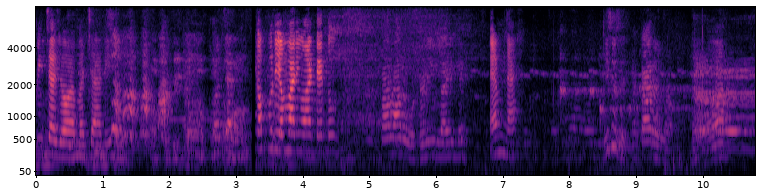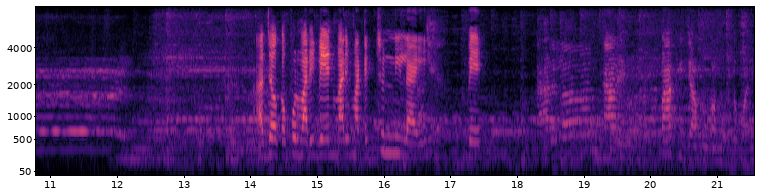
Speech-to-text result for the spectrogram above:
પીચા જોવા બચારી. કપૂરી અમારી માટે તું એમ ને. આ જો કપૂર મારી બેન મારી માટે ચુન્ની લાવી બે. બાકી જામો અમુક તો મળે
